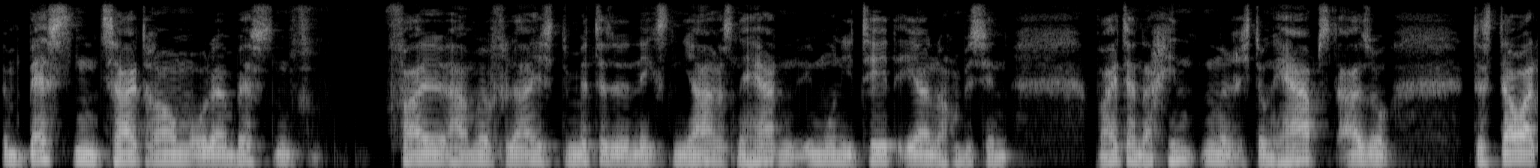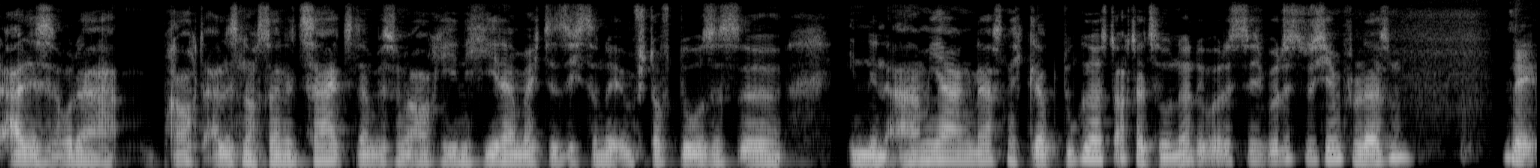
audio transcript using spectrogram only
im besten Zeitraum oder im besten Fall haben wir vielleicht Mitte des nächsten Jahres eine Herdenimmunität eher noch ein bisschen weiter nach hinten Richtung Herbst. Also das dauert alles oder braucht alles noch seine Zeit. Dann wissen wir auch, hier nicht jeder möchte sich so eine Impfstoffdosis äh, in den Arm jagen lassen. Ich glaube, du gehörst auch dazu, ne? Du würdest dich, würdest du dich impfen lassen? Nee,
